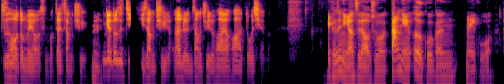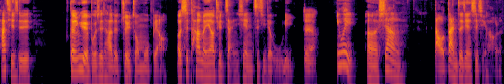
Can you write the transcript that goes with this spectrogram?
之后都没有什么再上去，嗯，应该都是机器上去的。那人上去的话要花很多钱嘛？哎，可是你要知道说，当年俄国跟美国，它其实登月不是它的最终目标，而是他们要去展现自己的武力。对啊，因为呃，像导弹这件事情好了，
